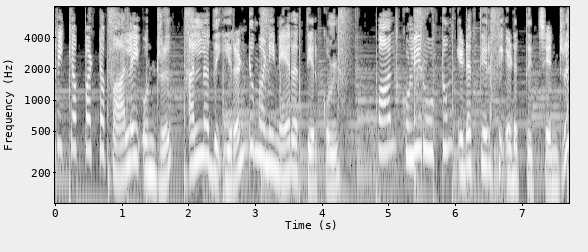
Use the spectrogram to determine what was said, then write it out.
சுத்திகரிக்கப்பட்ட பாலை ஒன்று அல்லது இரண்டு மணி நேரத்திற்குள் பால் குளிரூட்டும் இடத்திற்கு எடுத்துச் சென்று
